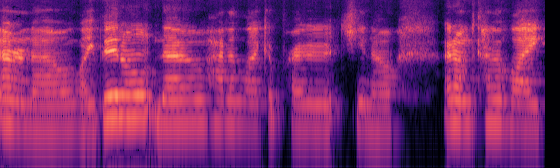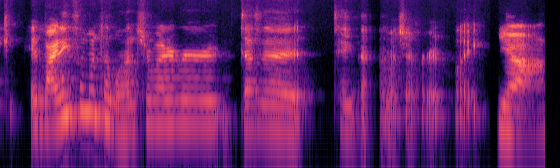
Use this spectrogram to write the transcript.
I don't know, like they don't know how to like approach, you know. And I'm kind of like inviting someone to lunch or whatever doesn't take that much effort like yeah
